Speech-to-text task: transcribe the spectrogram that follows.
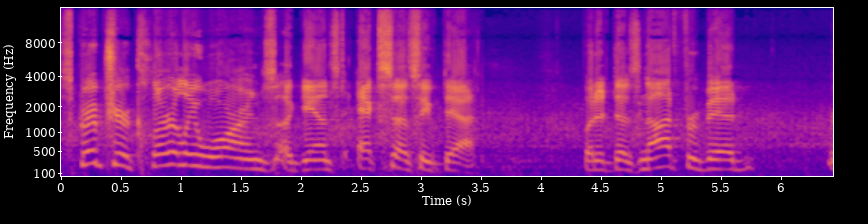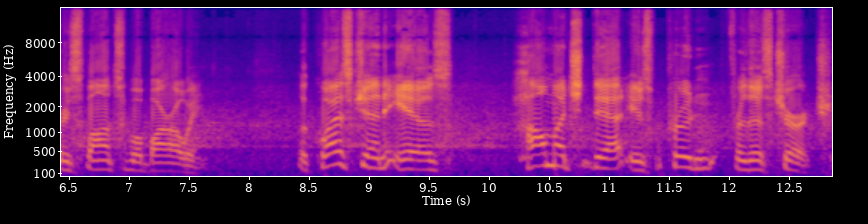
Scripture clearly warns against excessive debt, but it does not forbid responsible borrowing. The question is how much debt is prudent for this church?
